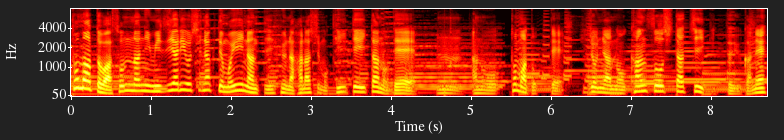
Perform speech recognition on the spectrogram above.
トマトはそんなに水やりをしなくてもいいなんていう風な話も聞いていたので、うん、あのトマトって非常にあの乾燥した地域というかね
